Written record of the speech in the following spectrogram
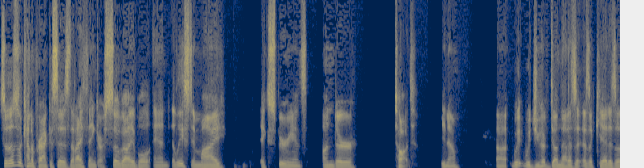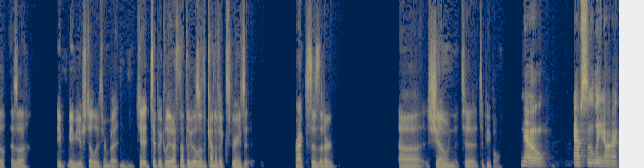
So, those are the kind of practices that I think are so valuable and, at least in my experience, under taught. You know, uh, w- would you have done that as a as a kid, as a as a maybe you're still Lutheran, but typically that's not the those are the kind of experience practices that are uh, shown to to people. No, absolutely not.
